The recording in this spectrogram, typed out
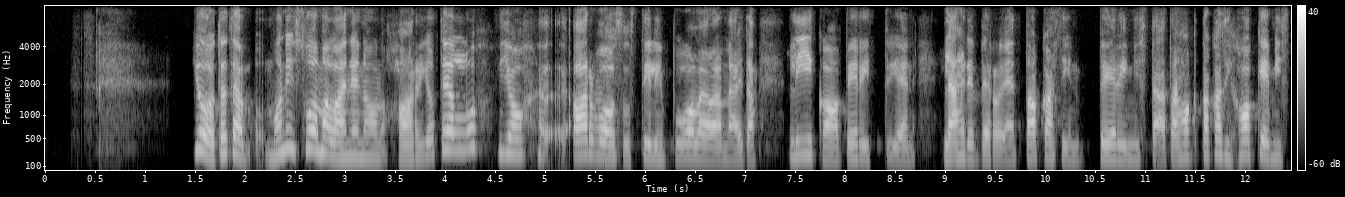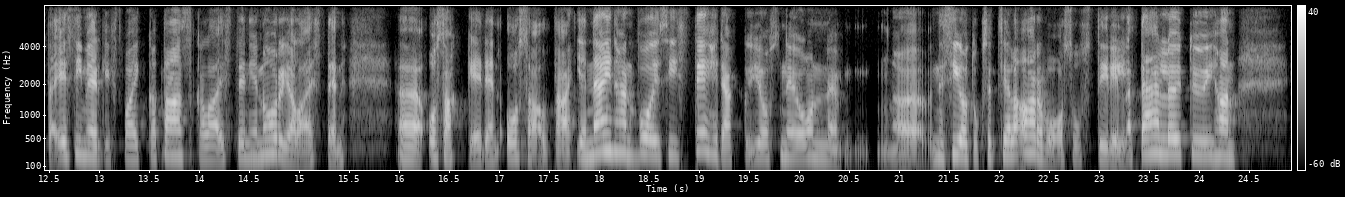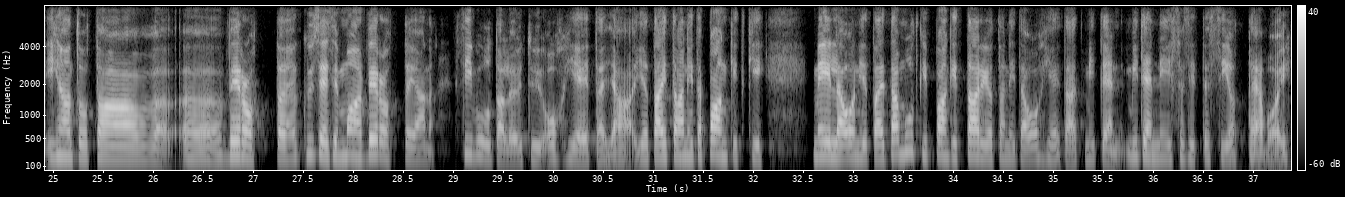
Joo, tätä moni suomalainen on harjoitellut jo arvoosuustilin puolella näitä liikaa perittyjen lähdeverojen takaisin perimistä tai takaisin hakemista esimerkiksi vaikka tanskalaisten ja norjalaisten osakkeiden osalta. Ja näinhän voi siis tehdä, jos ne on ne sijoitukset siellä arvoosuustilillä. Tähän löytyy ihan, ihan tota, verottaja, kyseisen maan verottajan sivulta löytyy ohjeita ja, ja taitaa niitä pankitkin meillä on ja taitaa muutkin pankit tarjota niitä ohjeita, että miten, miten niissä sitten sijoittaja voi,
